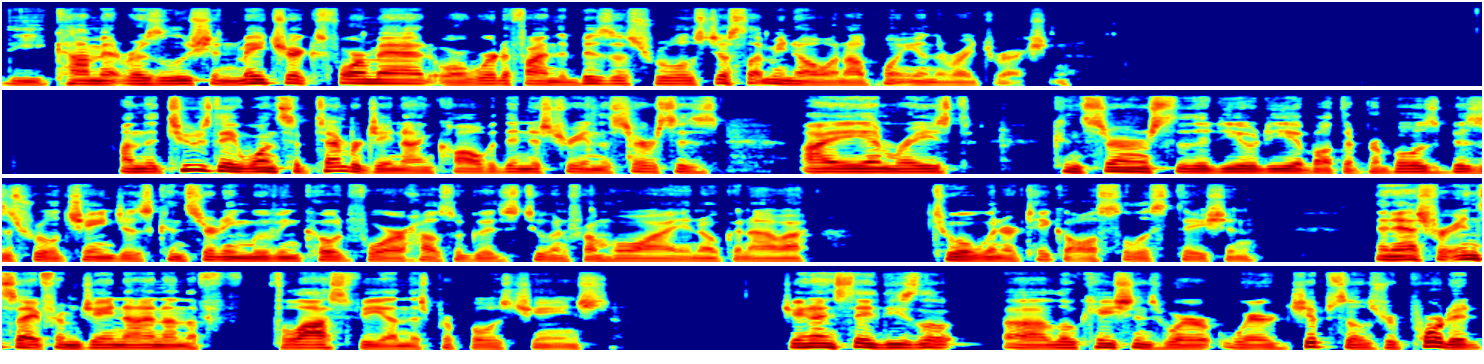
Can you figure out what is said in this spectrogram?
the comment resolution matrix format or where to find the business rules, just let me know and I'll point you in the right direction. On the Tuesday, 1 September J9 call with industry and the services, IAM raised concerns to the DoD about the proposed business rule changes concerning moving code for household goods to and from Hawaii and Okinawa to a winner take all solicitation, and asked for insight from J9 on the philosophy on this proposed change. J9 stated these lo- uh, locations where, where JPPSOs reported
